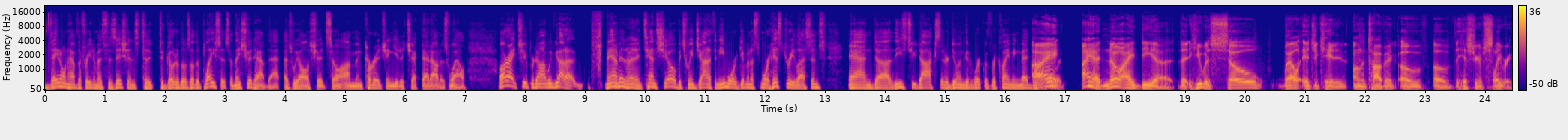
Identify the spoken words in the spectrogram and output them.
they don't have the freedom as physicians to to go to those other places and they should have that as we all should. So i'm encouraging you to check that out as well. All right super don we've got a man an intense show between jonathan emord giving us more history lessons and uh, these two docs that are doing good work with reclaiming med I I had no idea that he was so well educated on the topic of of the history of slavery.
